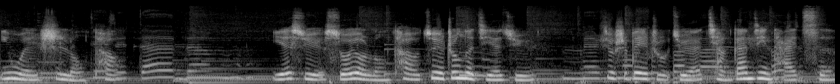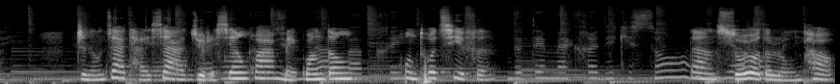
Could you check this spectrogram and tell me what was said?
因为是龙套。也许所有龙套最终的结局，就是被主角抢干净台词，只能在台下举着鲜花、镁光灯烘托气氛。但所有的龙套。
